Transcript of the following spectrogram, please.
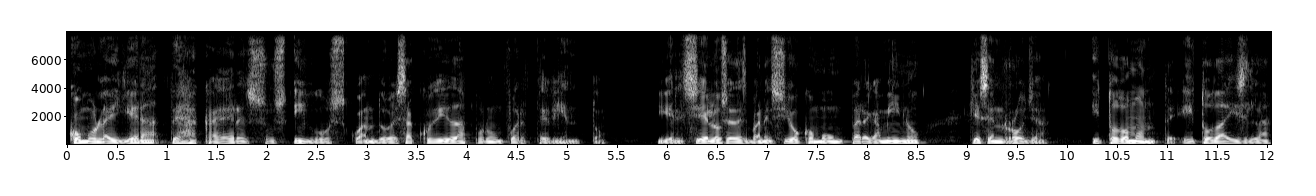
como la higuera deja caer sus higos cuando es sacudida por un fuerte viento, y el cielo se desvaneció como un pergamino que se enrolla, y todo monte y toda isla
